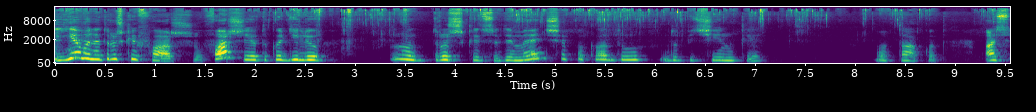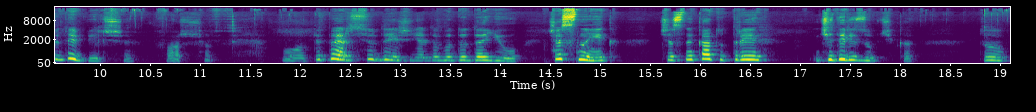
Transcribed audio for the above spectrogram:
І є в мене трошки фаршу. Фарш я тако ділю, ну, трошки сюди менше покладу до печінки. Отак от. А сюди більше фаршу. От. Тепер сюди ж я додаю чесник. Чесника тут 3, 4 зубчика. То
